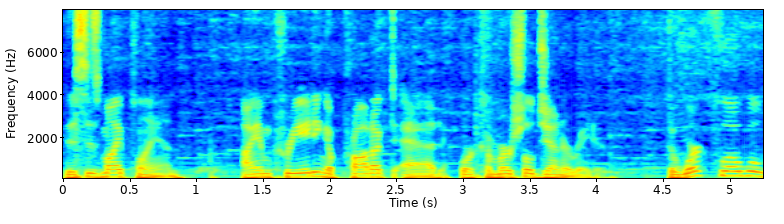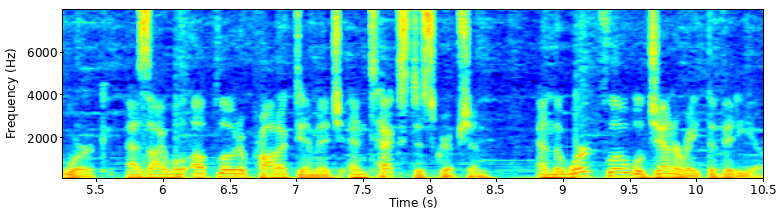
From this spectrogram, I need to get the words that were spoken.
This is my plan. I am creating a product ad or commercial generator. The workflow will work as I will upload a product image and text description, and the workflow will generate the video.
